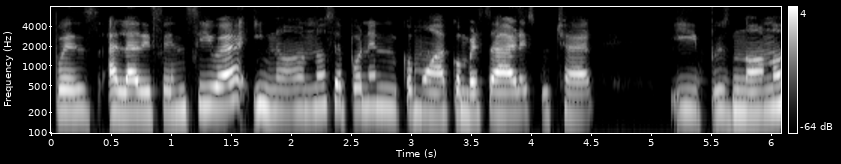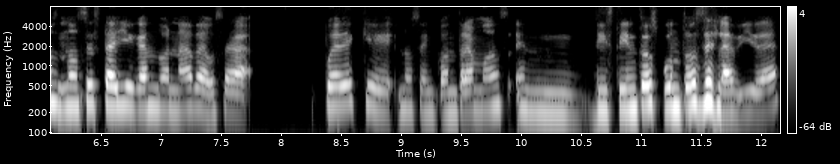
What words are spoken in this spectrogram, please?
pues, a la defensiva y no, no se ponen como a conversar, a escuchar y pues no, no, no se está llegando a nada, o sea, puede que nos encontramos en distintos puntos de la vida,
